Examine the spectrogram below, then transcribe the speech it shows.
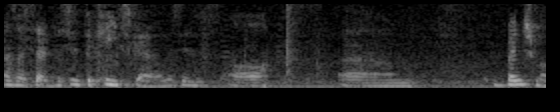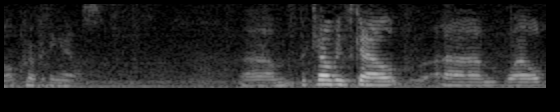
as I said, this is the key scale. This is our um, benchmark for everything else. Um, the Kelvin scale, um, well,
